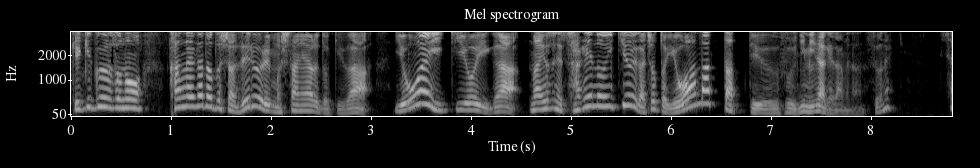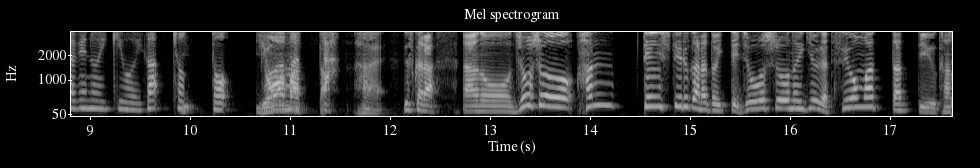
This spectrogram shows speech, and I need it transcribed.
結局、その考え方としてはゼロよりも下にあるときは、弱い勢いが、まあ要するに下げの勢いがちょっと弱まったっていうふうに見なきゃダメなんですよね。下げの勢いがちょっと弱まった。はい。ですから、あの、上昇、反転してるからといって上昇の勢いが強まったっていう考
